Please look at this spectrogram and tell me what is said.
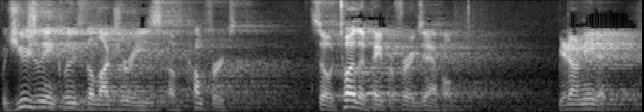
which usually includes the luxuries of comfort so, toilet paper, for example, you don't need it.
